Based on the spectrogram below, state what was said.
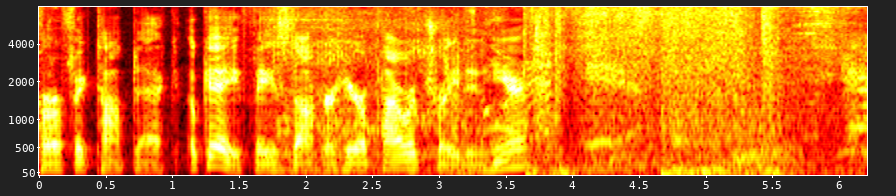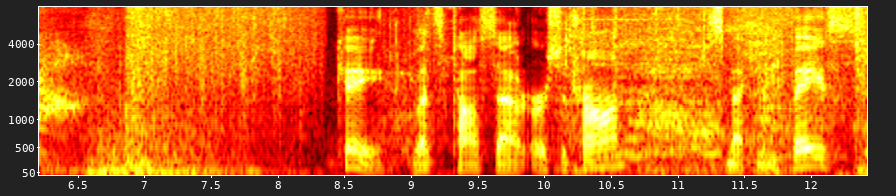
Perfect top deck. Okay, Phase Stalker Hero Power, trade in here. Okay, let's toss out Ursatron. Smack him in the face.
